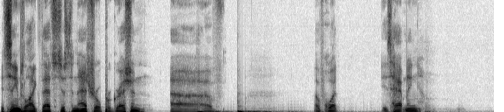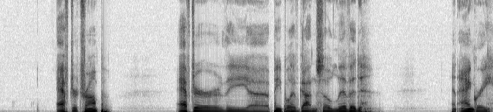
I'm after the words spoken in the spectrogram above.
It seems like that's just a natural progression uh, of of what is happening after Trump, after the uh, people have gotten so livid and angry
